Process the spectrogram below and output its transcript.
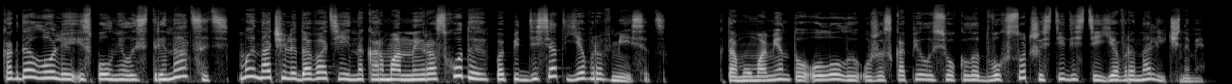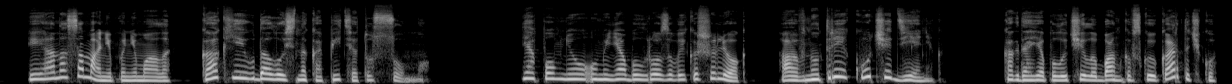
Когда Лоле исполнилось 13, мы начали давать ей на карманные расходы по 50 евро в месяц. К тому моменту у Лолы уже скопилось около 260 евро наличными, и она сама не понимала, как ей удалось накопить эту сумму. Я помню, у меня был розовый кошелек, а внутри куча денег. Когда я получила банковскую карточку,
